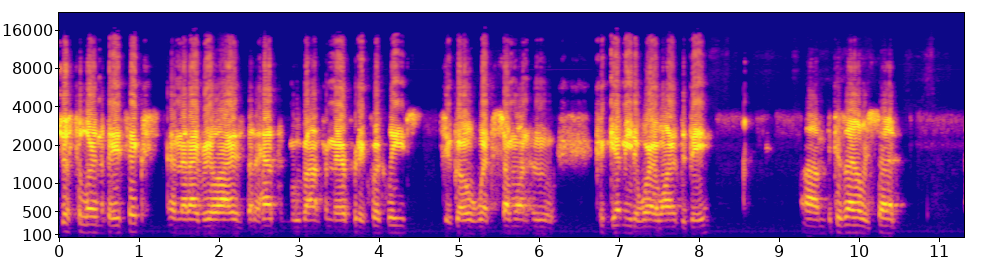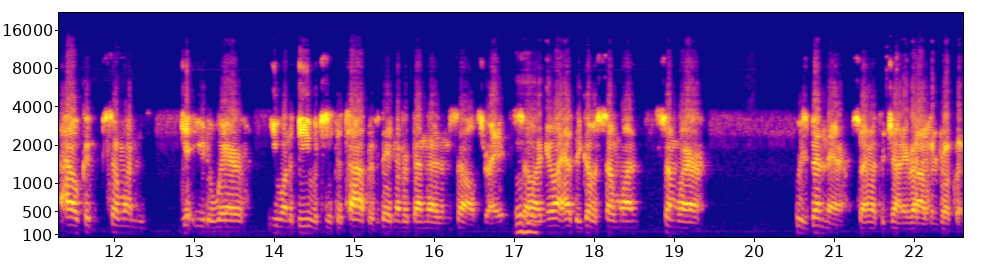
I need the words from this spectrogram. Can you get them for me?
just to learn the basics, and then I realized that I had to move on from there pretty quickly to go with someone who could get me to where I wanted to be. Um, because I always said how could someone get you to where you want to be, which is the top, if they've never been there themselves, right? Mm-hmm. So I knew I had to go someone somewhere who's been there. So I went to Johnny Rodz in Brooklyn.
